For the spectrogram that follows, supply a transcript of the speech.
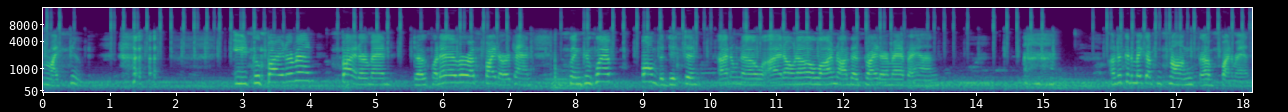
from my suit. Eat the Spider-Man, Spider-Man does whatever a spider can. Swing and whip from the distance. I don't know, I don't know, I'm not a Spider-Man fan. I'm just gonna make up some songs of Spider-Man.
